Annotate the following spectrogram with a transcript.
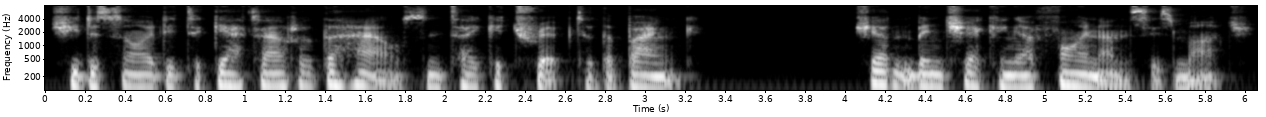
she decided to get out of the house and take a trip to the bank. She hadn't been checking her finances much.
